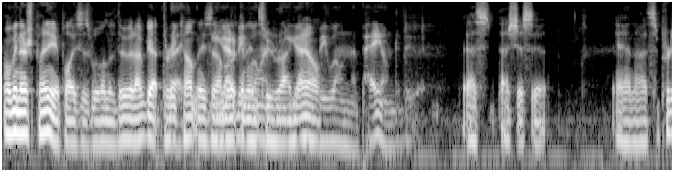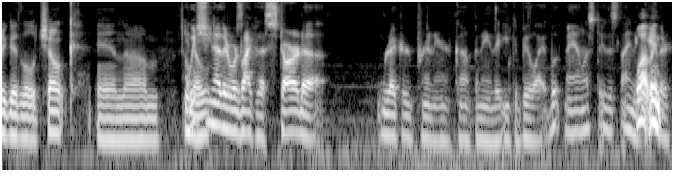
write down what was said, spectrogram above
Well, I mean, there's plenty of places willing to do it. I've got three But companies that I'm looking willing- into right you now. Be willing to pay them to do it. That's that's just it. And uh, it's a pretty good little chunk. And um, I you wish know, you know there was like a startup record printer company that you could be like, look, man, let's do this thing Well, I mean, together.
